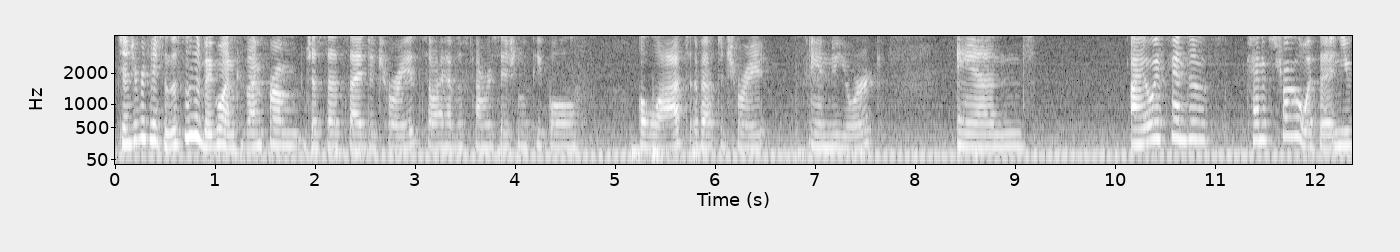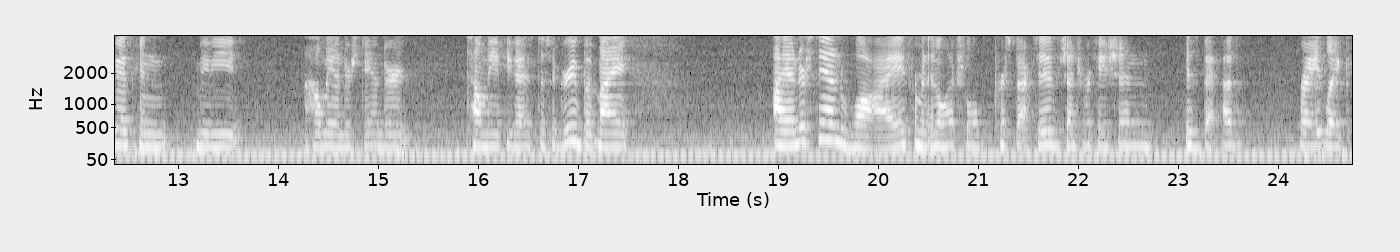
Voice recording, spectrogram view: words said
Gentrification. This is a big one because I'm from just outside Detroit, so I have this conversation with people a lot about Detroit and New York, and I always kind of kind of struggle with it. And you guys can maybe help me understand or tell me if you guys disagree. But my I understand why, from an intellectual perspective, gentrification is bad, right? Like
